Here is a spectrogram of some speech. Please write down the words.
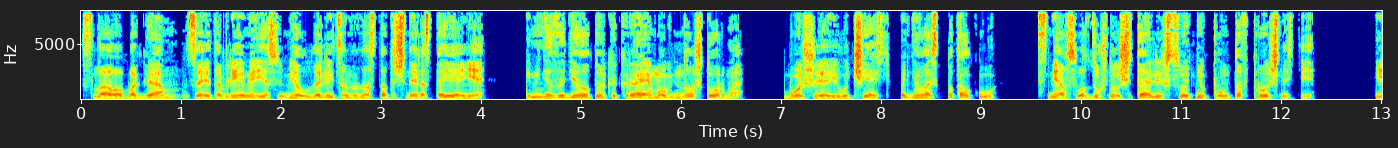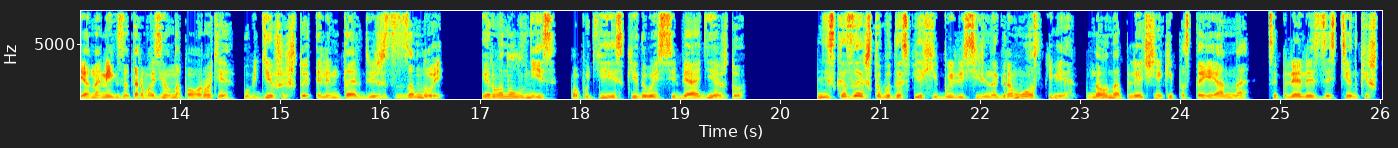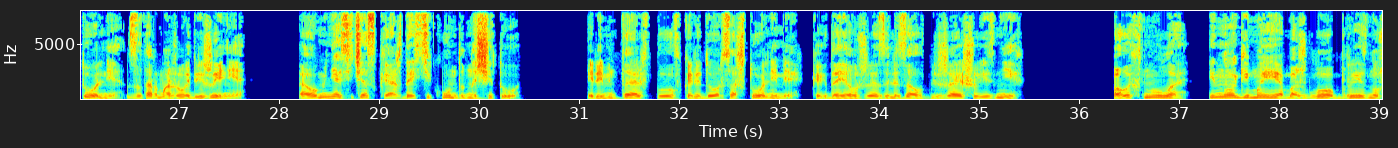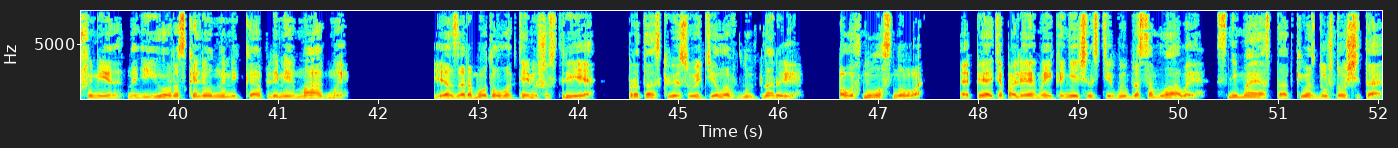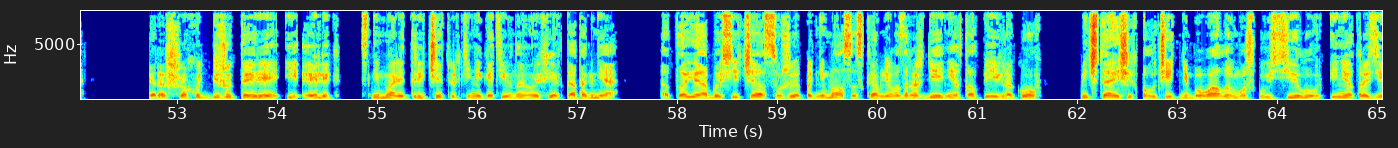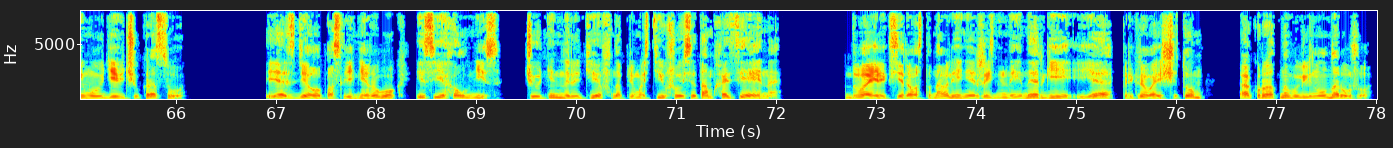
Слава богам, за это время я сумел удалиться на достаточное расстояние, и меня задело только краем огненного шторма. Большая его часть поднялась к потолку, сняв с воздушного щита лишь сотню пунктов прочности. Я на миг затормозил на повороте, убедившись, что элементаль движется за мной, и рванул вниз, по пути скидывая с себя одежду. Не сказать, чтобы доспехи были сильно громоздкими, но наплечники постоянно цеплялись за стенки штольни, затормаживая движение. А у меня сейчас каждая секунда на счету. Элементаль вплыл в коридор со штольнями, когда я уже залезал в ближайшую из них. Полыхнуло, и ноги мои обожгло брызнувшими на нее раскаленными каплями магмы. Я заработал локтями шустрее, протаскивая свое тело вглубь норы, Полыхнуло снова, опять опаляя мои конечности выбросом лавы, снимая остатки воздушного щита. Хорошо, хоть бижутерия и элик снимали три четверти негативного эффекта от огня, а то я бы сейчас уже поднимался с камня возрождения в толпе игроков, мечтающих получить небывалую мужскую силу и неотразимую девичью красу. Я сделал последний рывок и съехал вниз, чуть не налетев на примостившегося там хозяина. Два эликсира восстановления жизненной энергии, я, прикрываясь щитом, аккуратно выглянул наружу.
